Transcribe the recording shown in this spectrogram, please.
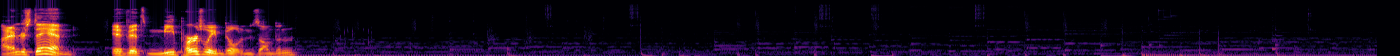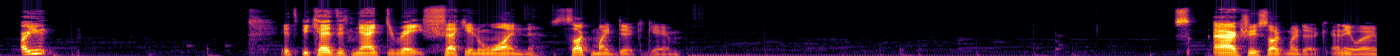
I understand if it's me personally building something. Are you it's because it's not the right fucking one. Suck my dick, game. Actually, suck my dick. Anyway.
